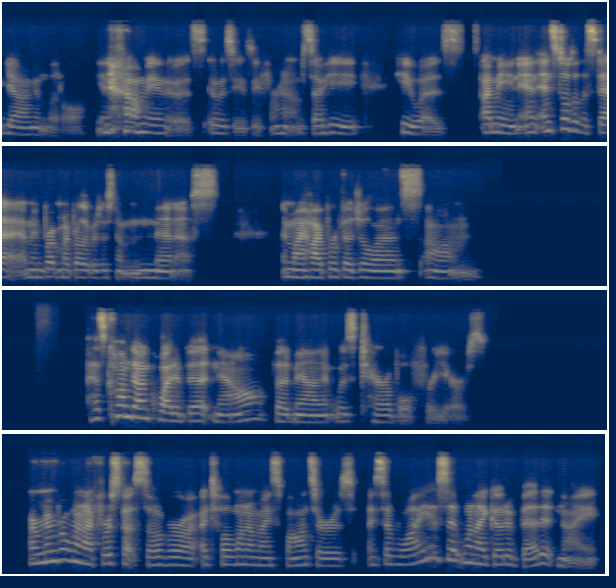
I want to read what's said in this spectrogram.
young and little. You know, I mean, it was it was easy for him. So he he was. I mean, and and still to this day, I mean, my brother was just a menace, and my hypervigilance um, has calmed down quite a bit now. But man, it was terrible for years. I remember when I first got sober, I told one of my sponsors, I said, Why is it when I go to bed at night,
